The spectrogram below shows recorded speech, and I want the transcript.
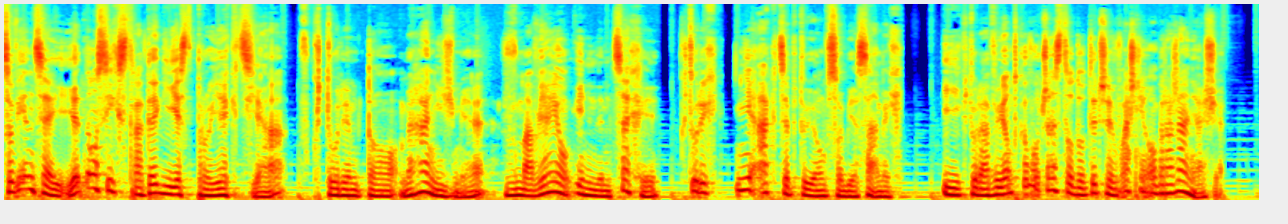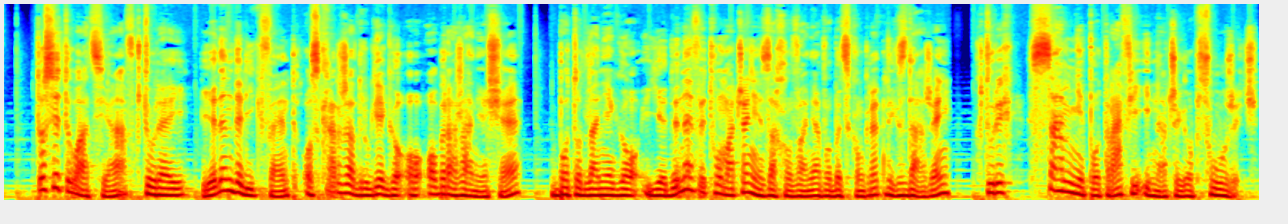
Co więcej, jedną z ich strategii jest projekcja, w którym to mechanizmie wmawiają innym cechy, których nie akceptują w sobie samych i która wyjątkowo często dotyczy właśnie obrażania się. To sytuacja, w której jeden delikwent oskarża drugiego o obrażanie się, bo to dla niego jedyne wytłumaczenie zachowania wobec konkretnych zdarzeń, których sam nie potrafi inaczej obsłużyć.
